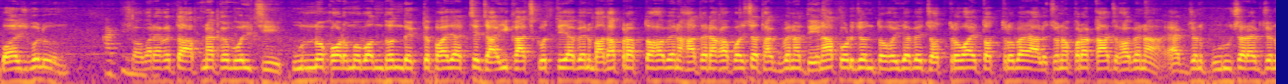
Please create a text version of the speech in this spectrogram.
বয়স বলুন। সবার আগে তো আপনাকে বলছি, পূর্ণ কর্মবন্ধন দেখতে পাওয়া যাচ্ছে, যাই কাজ করতে যাবেন, বাধাপ্রাপ্ত হবেন, হাতে রাখা পয়সা থাকবে না, দেনা পর্যন্ত হয়ে যাবে যত্রবায় তত্রবায় আলোচনা করা কাজ হবে না। একজন পুরুষ আর একজন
